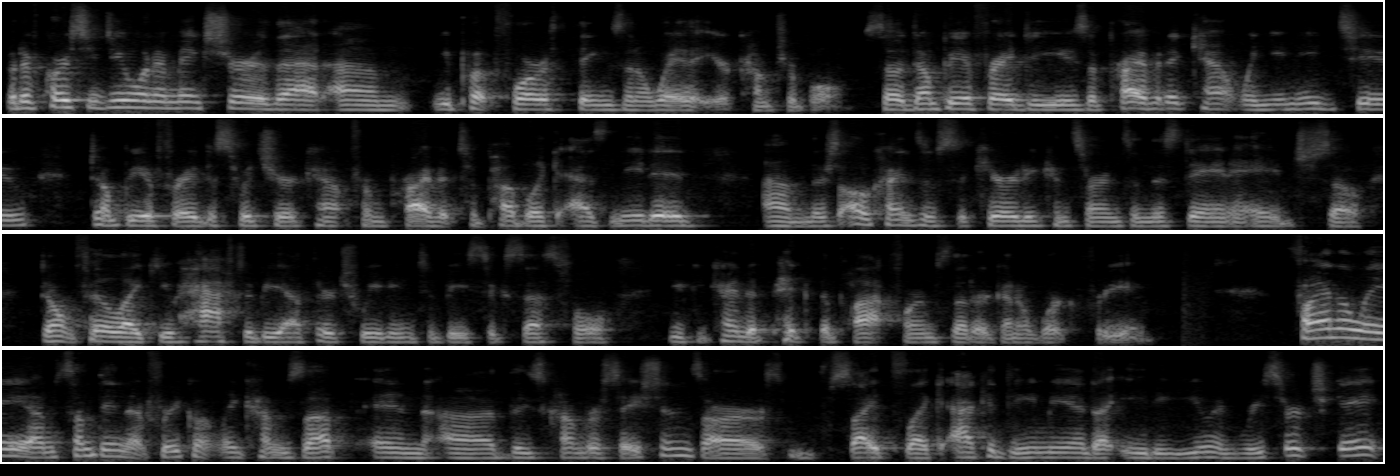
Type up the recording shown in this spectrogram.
But of course, you do want to make sure that um, you put forth things in a way that you're comfortable. So don't be afraid to use a private account when you need to. Don't be afraid to switch your account from private to public as needed. Um, there's all kinds of security concerns in this day and age. So don't feel like you have to be out there tweeting to be successful. You can kind of pick the platforms that are going to work for you. Finally, um, something that frequently comes up in uh, these conversations are sites like academia.edu and ResearchGate.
